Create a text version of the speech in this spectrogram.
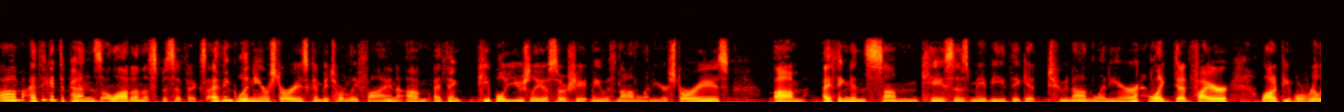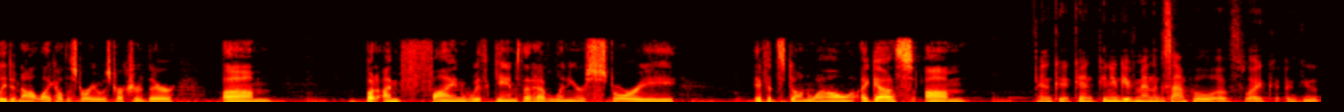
Um, I think it depends a lot on the specifics. I think linear stories can be totally fine. Um, I think people usually associate me with nonlinear stories. Um, I think in some cases maybe they get too nonlinear, like Deadfire. A lot of people really did not like how the story was structured there. Um, but I'm fine with games that have linear story if it's done well, I guess. Um, and can, can can you give me an example of like a good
